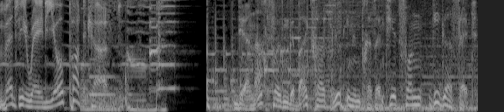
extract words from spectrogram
Veggie Radio Podcast. Der nachfolgende Beitrag wird Ihnen präsentiert von Gigaset,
